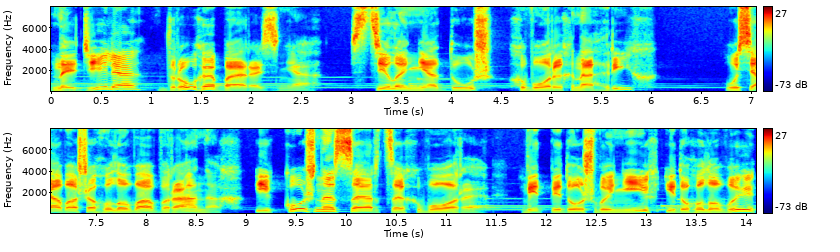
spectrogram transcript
Неділя 2 березня. Зцілення душ хворих на гріх. Уся ваша голова в ранах, і кожне серце хворе. Від підошви ніг і до голови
